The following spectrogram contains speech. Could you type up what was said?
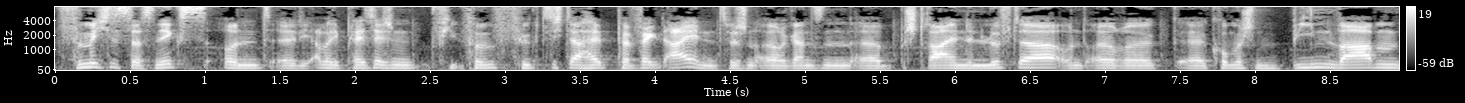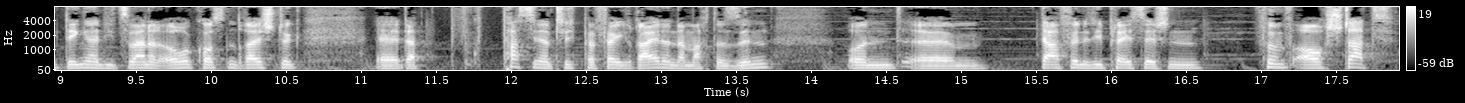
für mich ist das nix und äh, die, aber die PlayStation 5 fügt sich da halt perfekt ein zwischen eure ganzen äh, strahlenden Lüfter und eure äh, komischen Bienenwaben-Dinger, die 200 Euro kosten, drei Stück. Äh, da passt die natürlich perfekt rein und da macht das Sinn und ähm, da findet die PlayStation 5 auch statt.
